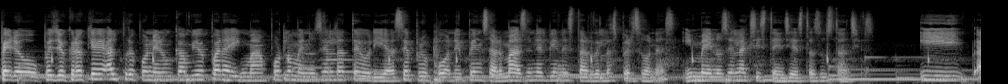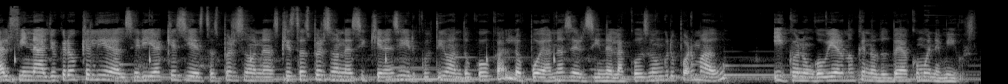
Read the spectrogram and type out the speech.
Pero pues yo creo que al proponer un cambio de paradigma, por lo menos en la teoría, se propone pensar más en el bienestar de las personas y menos en la existencia de estas sustancias. Y al final yo creo que el ideal sería que si estas personas, que estas personas si quieren seguir cultivando coca, lo puedan hacer sin el acoso de un grupo armado y con un gobierno que no los vea como enemigos.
